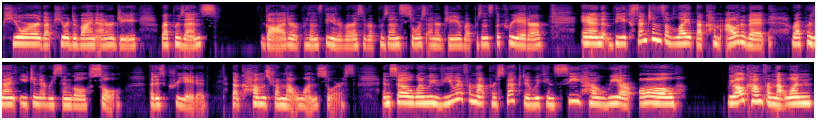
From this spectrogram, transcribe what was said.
pure, that pure divine energy represents God, it represents the universe, it represents source energy, it represents the creator. And the extensions of light that come out of it represent each and every single soul that is created that comes from that one source. And so when we view it from that perspective, we can see how we are all, we all come from that one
